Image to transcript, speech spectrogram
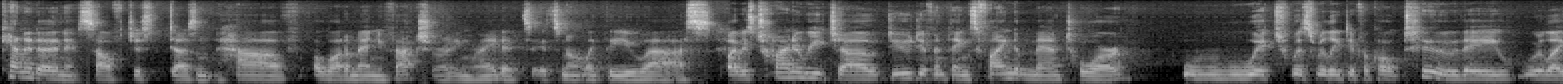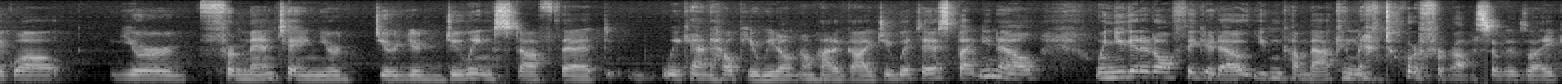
Canada in itself just doesn't have a lot of manufacturing, right? It's it's not like the US. I was trying to reach out, do different things, find a mentor, which was really difficult too. They were like, "Well, you're fermenting, you're, you're you're doing stuff that we can't help you. We don't know how to guide you with this, but you know, when you get it all figured out, you can come back and mentor for us. So it was like,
